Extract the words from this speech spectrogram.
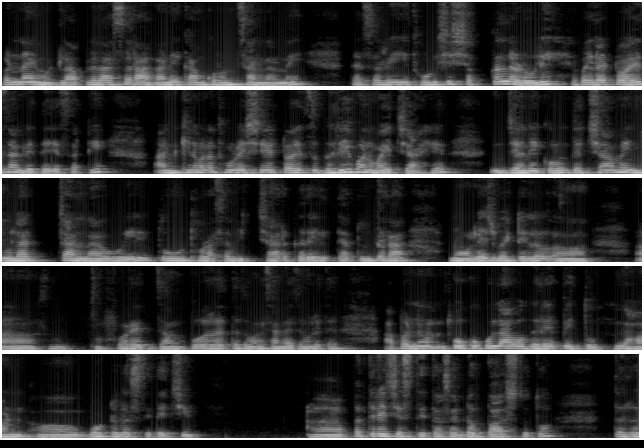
पण नाही म्हटलं आपल्याला असं रागाने काम करून चालणार नाही. त्यासाठी थोडीशी शक्कल लढवली. हे पहिला टॉयज आणले त्याच्यासाठी. आणखीन मला थोडेसे टॉयज घरी बनवायचे आहेत. जेणेकरून त्याच्या मेंदूला चालना होईल. तो थोडासा विचार करेल. त्यातून त्याला नॉलेज भेटेल. फॉर एक्झाम्पल आता तुम्हाला सांगायचं म्हटलं तर आपण कोको कोला वगैरे पितो. लहान बॉटल असते त्याची. पत्र्याची असते. तसा डब्बा असतो तो. तर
